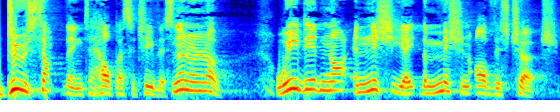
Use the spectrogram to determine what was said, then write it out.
do something to help us achieve this. No, no, no, no. We did not initiate the mission of this church.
